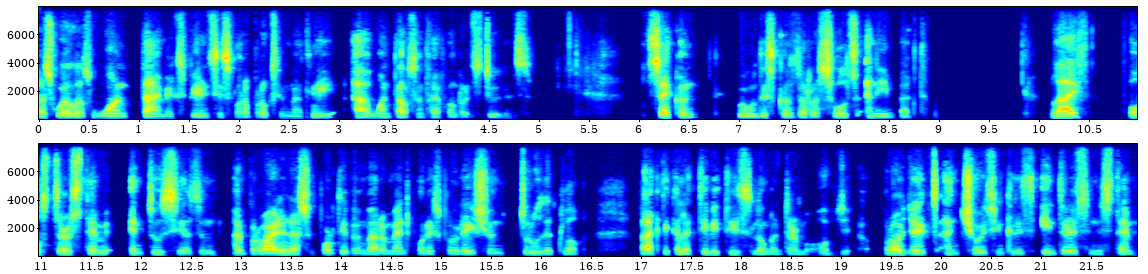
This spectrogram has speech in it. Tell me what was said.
as well as one-time experiences for approximately uh, 1,500 students. Second, we will discuss the results and impact. Life fosters STEM enthusiasm and provided a supportive environment for exploration through the club. Practical activities, longer-term projects, and choice increase interest in STEM.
